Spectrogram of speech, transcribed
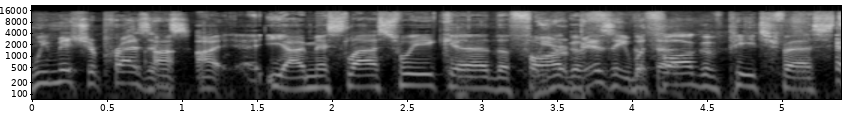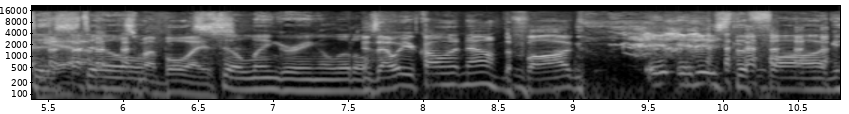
We miss your presence. I, I, yeah, I missed last week. Uh, the fog were of busy the with that. fog of Peach Fest is Yeah, still that's my boys. still lingering a little. Is that what you're calling it now? The fog? It, it is the fog,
